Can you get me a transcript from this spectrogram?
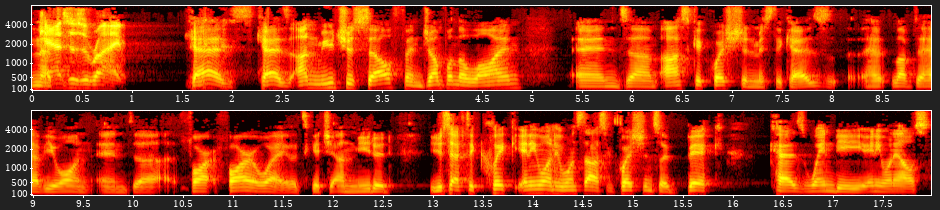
Kaz has arrived. Kaz, Kaz, unmute yourself and jump on the line and um, ask a question, Mr. Kaz. love to have you on and uh, fire, fire away. Let's get you unmuted. You just have to click anyone who wants to ask a question. So Beck, Kaz, Wendy, anyone else.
